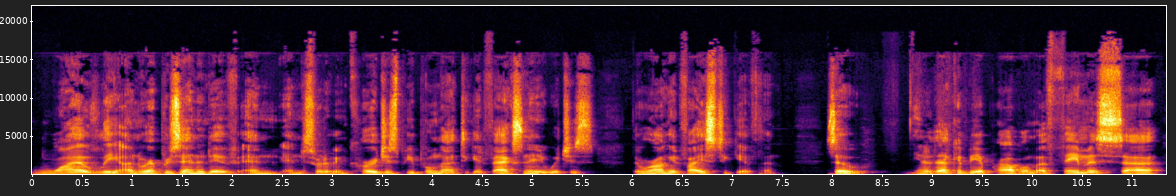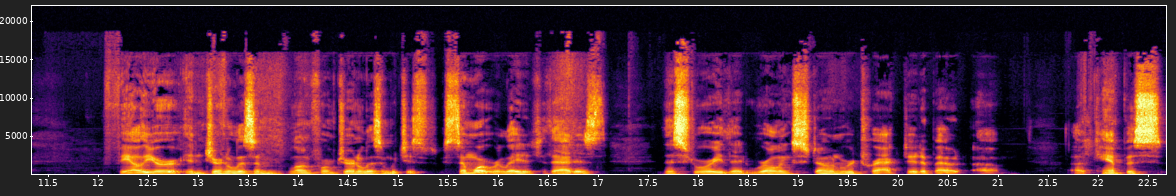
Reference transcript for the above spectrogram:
wildly unrepresentative and, and sort of encourages people not to get vaccinated, which is the wrong advice to give them. So, you know, that can be a problem. A famous uh, failure in journalism, long form journalism, which is somewhat related to that, is the story that Rolling Stone retracted about um, a campus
